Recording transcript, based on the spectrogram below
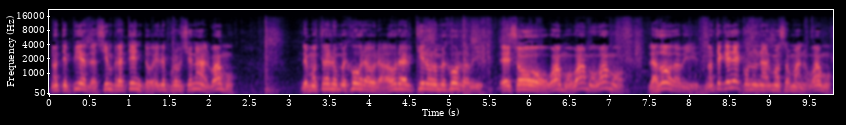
no te pierdas, siempre atento, él es profesional, vamos. Demostrar lo mejor ahora, ahora quiero lo mejor, David. Eso, vamos, vamos, vamos. Las dos, David, no te quedes con una hermosa mano, vamos.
